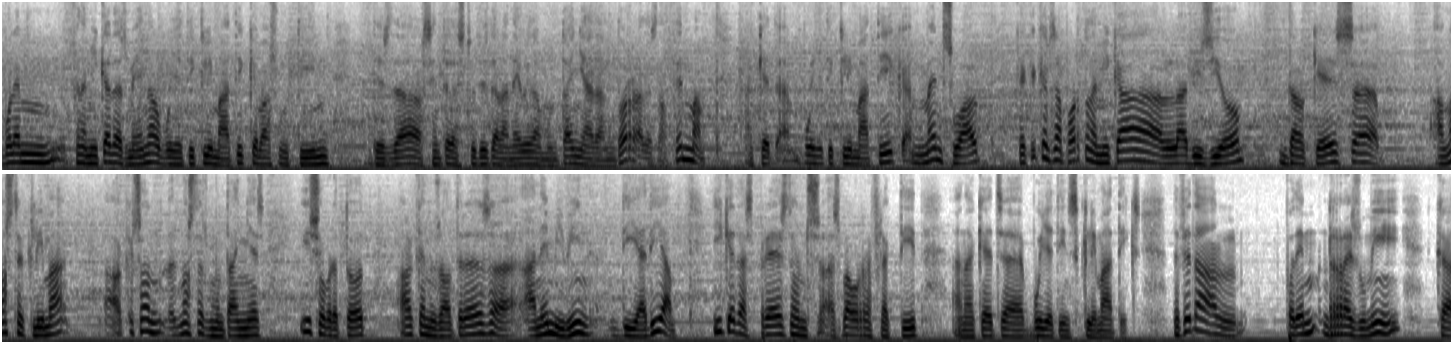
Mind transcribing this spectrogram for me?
volem fer una mica d'esment al butlletí climàtic que va sortint des del Centre d'Estudis de la Neu i la Muntanya d'Andorra, des del CENMA, aquest eh, butlletí climàtic mensual que crec que ens aporta una mica la visió del que és eh, el nostre clima, el que són les nostres muntanyes i sobretot el que nosaltres eh, anem vivint dia a dia i que després doncs, es veu reflectit en aquests eh, butlletins climàtics. De fet, el, podem resumir que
